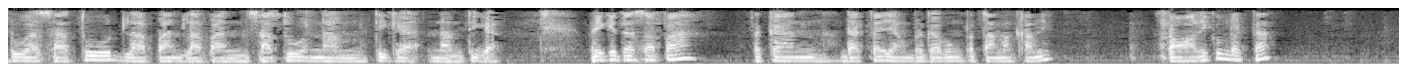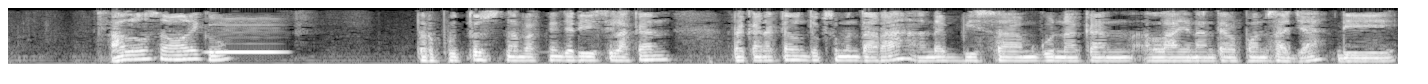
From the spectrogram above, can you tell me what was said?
0218816363. Baik kita sapa rekan Dakta yang bergabung pertama kali. Assalamualaikum Dakta. Halo, Assalamualaikum. Terputus nampaknya jadi silakan rekan Dakta untuk sementara Anda bisa menggunakan layanan telepon saja di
